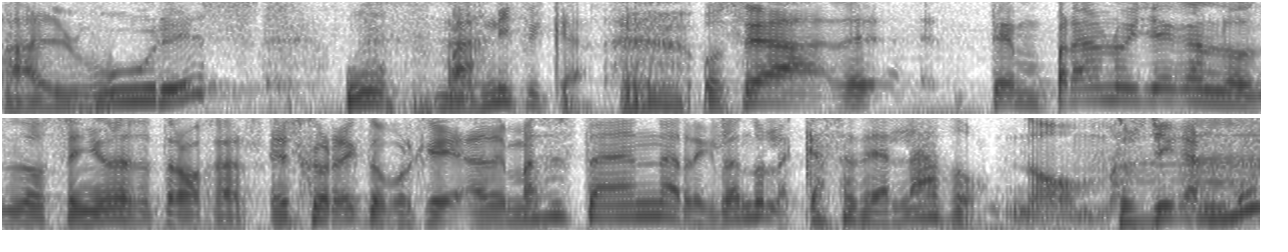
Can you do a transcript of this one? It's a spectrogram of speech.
albures. Uf, magnífica. O sea, eh, temprano llegan los, los señores a trabajar. Es correcto, porque además están arreglando la casa de al lado. No, Entonces llegan muy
